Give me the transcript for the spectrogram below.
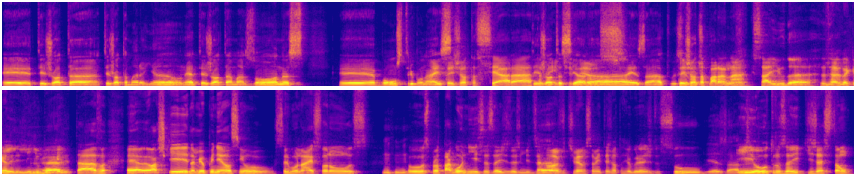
é, TJ, TJ Maranhão, né, TJ Amazonas, é, bons tribunais. TJ Ceará TJ também Ceará, tivemos. exato. TJ Paraná, que saiu da, da, daquele limbo é. que ele estava. É, eu acho que, na minha opinião, assim, os tribunais foram os Uhum. Os protagonistas aí de 2019, é. tivemos também TJ Rio Grande do Sul Exato. e outros aí que já estão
